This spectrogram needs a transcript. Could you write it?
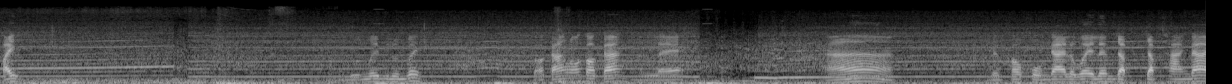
ไปมีลุ้นเว้ยมีลุ้นเว้ยเกาะกลางลองเกาะกลางนั่นแหละอ่าเริ่มเข้าโค้งได้แล้วเว้ยเริ่มจับจับทางได้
